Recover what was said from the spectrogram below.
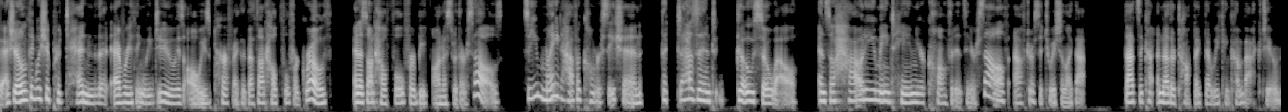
actually I don't think we should pretend that everything we do is always perfect. Like that's not helpful for growth and it's not helpful for being honest with ourselves. So you might have a conversation that doesn't go so well. And so, how do you maintain your confidence in yourself after a situation like that? That's a, another topic that we can come back to.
